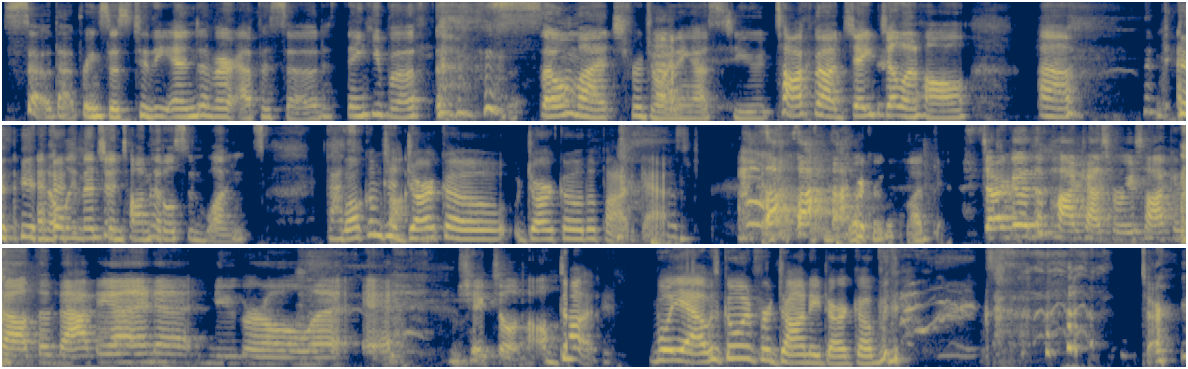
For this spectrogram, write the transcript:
So that brings us to the end of our episode. Thank you both so much for joining us to talk about Jake Gyllenhaal um, and only mention Tom Hiddleston once. That's Welcome to. Darko, Darko the podcast. Darko the podcast. Darko the podcast where we talk about the Batman, New Girl, and Jake Gyllenhaal. Don- well, yeah, I was going for Donnie Darko, but that works. Dark.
